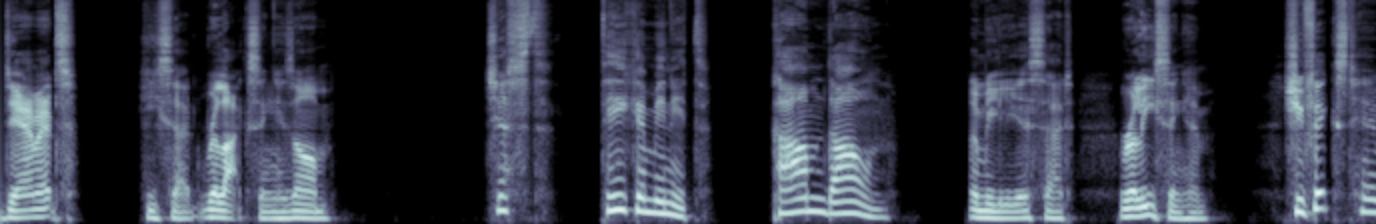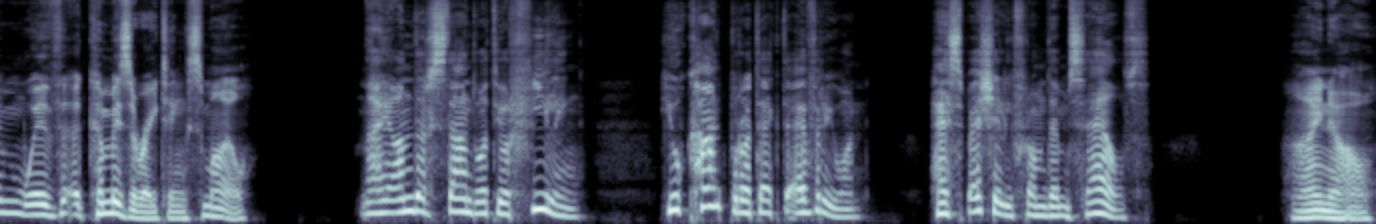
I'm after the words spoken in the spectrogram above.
Damn it, he said, relaxing his arm. Just take a minute. Calm down, Amelia said, releasing him. She fixed him with a commiserating smile. I understand what you're feeling. You can't protect everyone, especially from themselves. I know,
